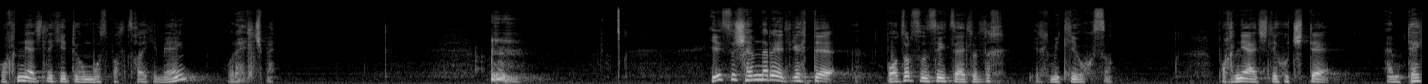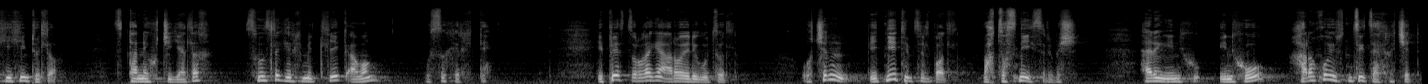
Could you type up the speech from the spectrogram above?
Бурхны ажлыг хийдэг хүмүүс болцгоо хэмээн уриалж байна. Есүс шавнараа илгээхдээ бузар сүнсийг зайлуулах эрх мэдлийг өгсөн. Бурхны ажлыг хүчтэй амтай хийхин төлөө сатаны хүчийг ялах сүнслэг эрх мэдлийг аван өсөх хэрэгтэй. Эфес 6-гийн 12-ыг үзвэл учир нь бидний тэмцэл бол мах цусны эсрэг биш. Харин энэ энэ хүү харанхуй ертөнцийг захирагчид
